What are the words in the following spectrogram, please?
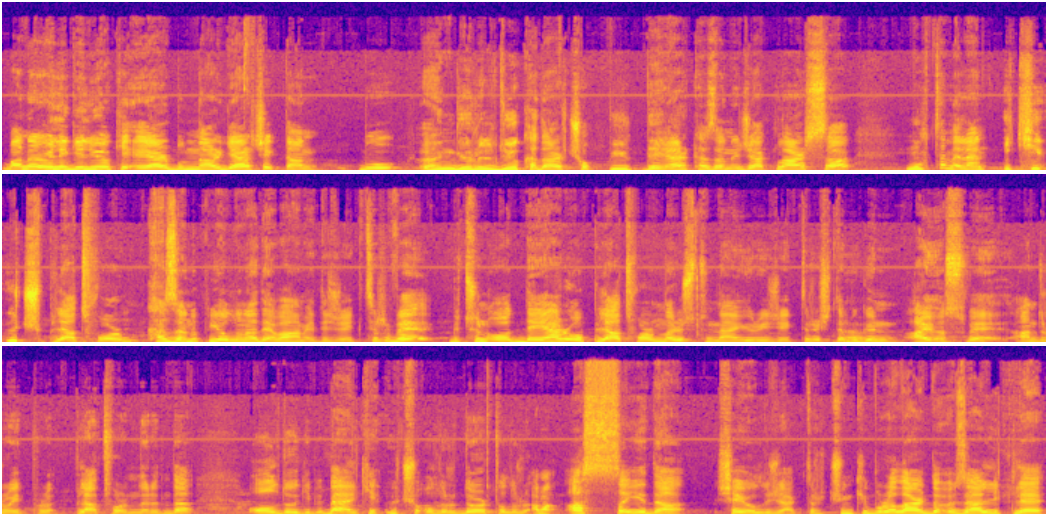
Bana öyle geliyor ki eğer bunlar gerçekten bu öngörüldüğü kadar çok büyük değer kazanacaklarsa muhtemelen 2-3 platform kazanıp yoluna devam edecektir ve bütün o değer o platformlar üstünden yürüyecektir. İşte Evet. bugün iOS ve Android platformlarında olduğu gibi belki 3 olur 4 olur ama az sayıda şey olacaktır. Çünkü buralarda özellikle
